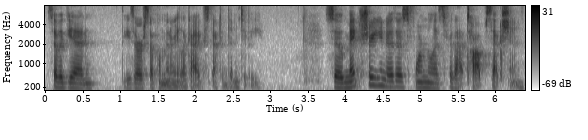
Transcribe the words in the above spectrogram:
So again, these are supplementary like I expected them to be. So make sure you know those formulas for that top section.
